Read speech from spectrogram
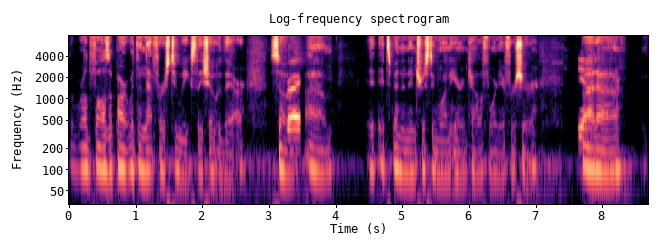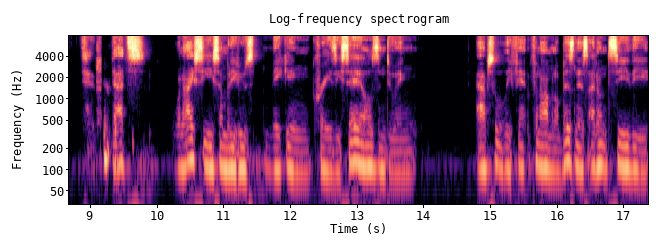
the world falls apart within that first two weeks. They show who they are. So right. um, it, has been an interesting one here in California for sure. Yeah. But uh, that's when I see somebody who's making crazy sales and doing absolutely fa- phenomenal business. I don't see the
